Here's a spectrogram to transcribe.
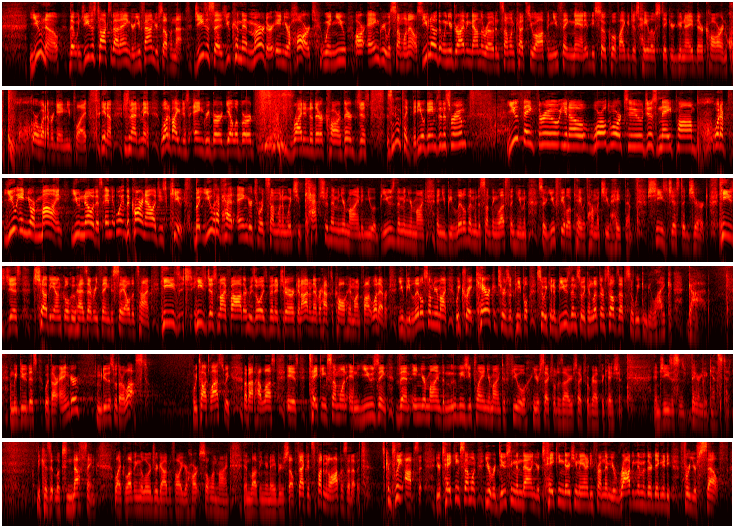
You know that when Jesus talks about anger, you found yourself in that. Jesus says you commit murder in your heart when you are angry with someone else. You know that when you're driving down the road and someone cuts you off and you think, man, it'd be so cool if I could just halo sticker grenade their car and or whatever game you play. You know, just imagine, man, what if I could just Angry Bird, Yellow Bird right into their car? They're just, does anyone play video games in this room? You think through, you know, World War II, just napalm, whatever. You in your mind, you know this. And the car analogy is cute, but you have had anger towards someone in which you capture them in your mind and you abuse them in your mind and you belittle them into something less than human so you feel okay with how much you hate them. She's just a jerk. He's just chubby uncle who has everything to say all the time. He's, he's just my father who's always been a jerk and I don't ever have to call him on father. Whatever. You belittle someone in your mind. We create caricatures of people so we can abuse them, so we can lift ourselves up, so we can be like God. And we do this with our anger, and we do this with our lust. We talked last week about how lust is taking someone and using them in your mind, the movies you play in your mind, to fuel your sexual desire, your sexual gratification. And Jesus is very against it because it looks nothing like loving the Lord your God with all your heart, soul, and mind and loving your neighbor yourself. In fact, it's the fundamental opposite of it. It's complete opposite. You're taking someone, you're reducing them down, you're taking their humanity from them, you're robbing them of their dignity for yourself,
